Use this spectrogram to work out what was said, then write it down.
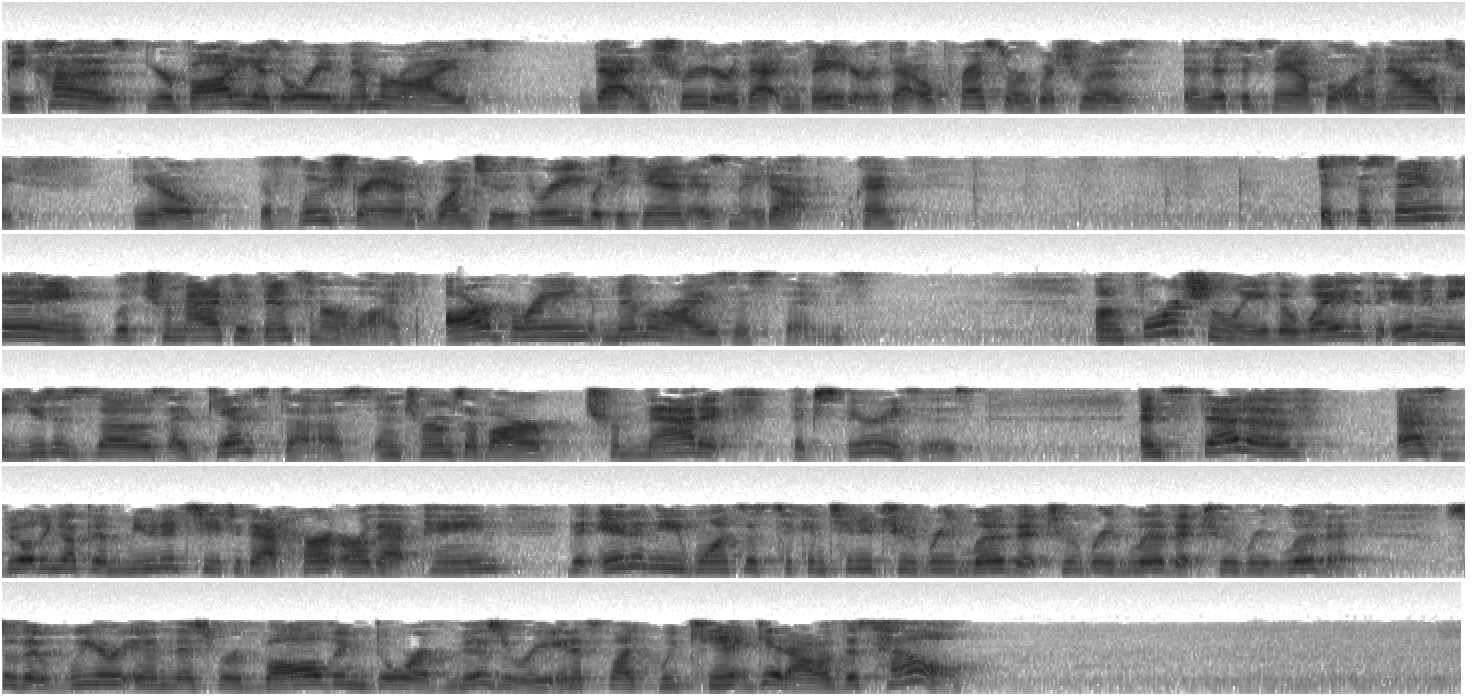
because your body has already memorized that intruder, that invader, that oppressor, which was, in this example, an analogy, you know, the flu strand, one, two, three, which again is made up, okay? It's the same thing with traumatic events in our life. Our brain memorizes things. Unfortunately, the way that the enemy uses those against us in terms of our traumatic experiences, instead of us building up immunity to that hurt or that pain, the enemy wants us to continue to relive it, to relive it, to relive it. So that we're in this revolving door of misery and it's like we can't get out of this hell.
